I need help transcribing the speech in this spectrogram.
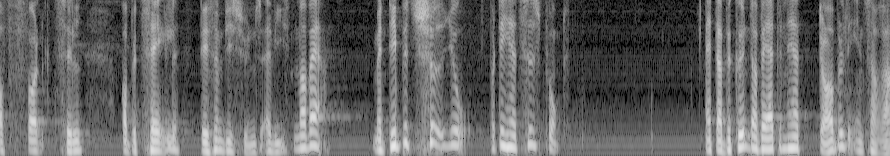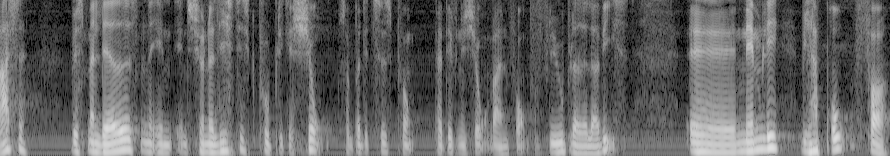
at få folk til at betale det, som de synes avisen var værd. Men det betød jo på det her tidspunkt, at der begyndte at være den her dobbelt interesse, hvis man lavede sådan en, en journalistisk publikation, som på det tidspunkt per definition var en form for flyveblad eller avis. Øh, nemlig, vi har brug for,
